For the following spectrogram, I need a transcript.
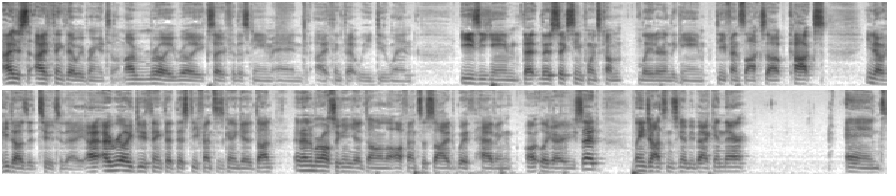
I just I think that we bring it to them. I'm really really excited for this game, and I think that we do win. Easy game. That those 16 points come later in the game. Defense locks up. Cox, you know he does it too today. I, I really do think that this defense is going to get it done, and then we're also going to get it done on the offensive side with having, uh, like I already said, Lane Johnson's going to be back in there, and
